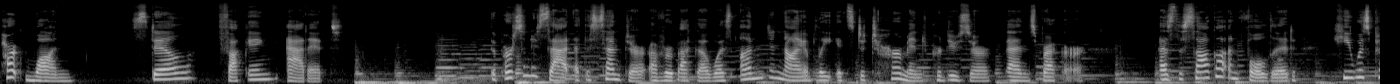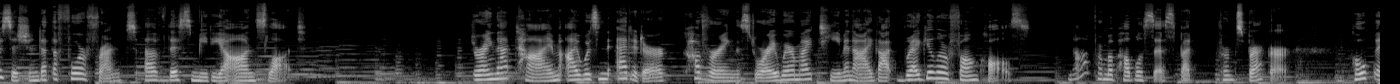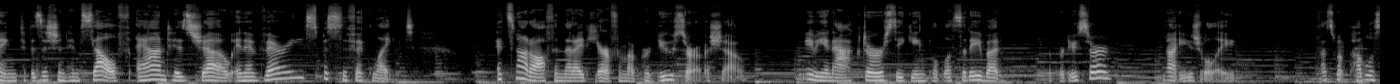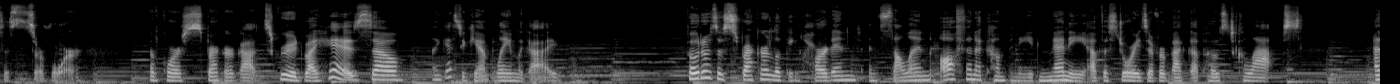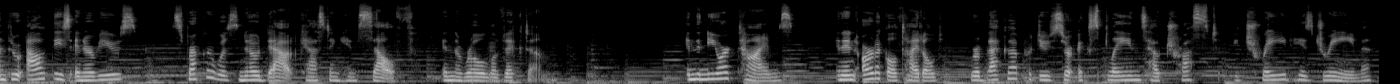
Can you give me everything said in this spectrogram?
Part 1 Still Fucking At It. The person who sat at the center of Rebecca was undeniably its determined producer, Ben Sprecher. As the saga unfolded, he was positioned at the forefront of this media onslaught. During that time, I was an editor covering the story where my team and I got regular phone calls, not from a publicist, but from Sprecher, hoping to position himself and his show in a very specific light. It's not often that I'd hear from a producer of a show. Maybe an actor seeking publicity, but a producer? Not usually. That's what publicists are for. Of course, Sprecher got screwed by his, so I guess you can't blame the guy. Photos of Sprecher looking hardened and sullen often accompanied many of the stories of Rebecca post collapse. And throughout these interviews, Sprecher was no doubt casting himself in the role of victim. In the New York Times, in an article titled Rebecca Producer Explains How Trust Betrayed His Dream,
